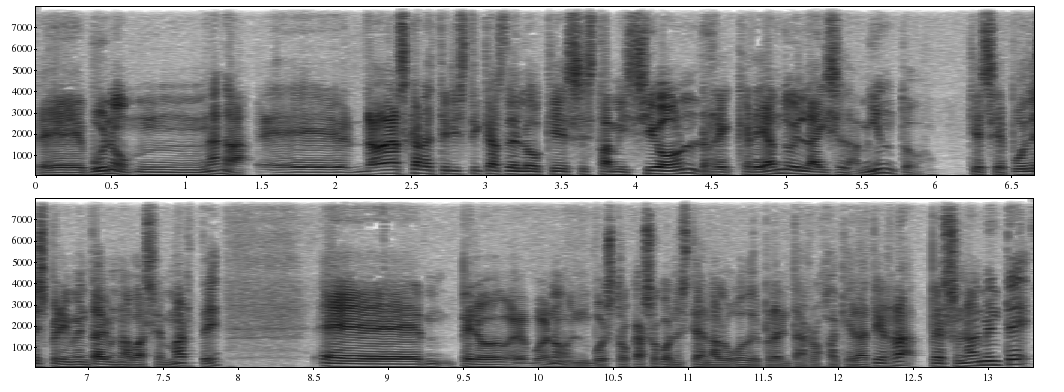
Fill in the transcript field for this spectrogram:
Eh, bueno, mm, Ana, eh, dadas las características de lo que es esta misión, recreando el aislamiento que se puede experimentar en una base en Marte, eh, pero eh, bueno, en vuestro caso con este análogo del planeta rojo aquí en la Tierra, personalmente,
